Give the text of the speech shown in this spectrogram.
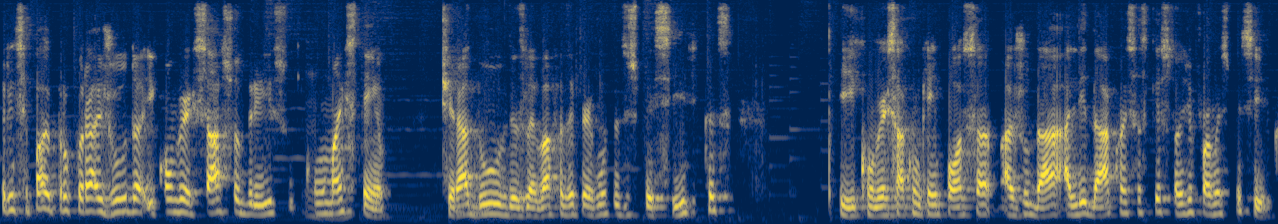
principal é procurar ajuda e conversar sobre isso com mais tempo. Tirar dúvidas, levar a fazer perguntas específicas e conversar com quem possa ajudar a lidar com essas questões de forma específica.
